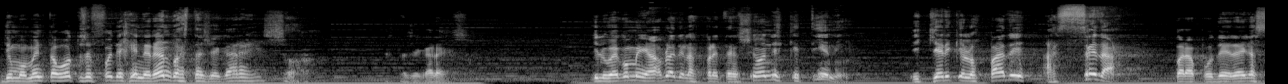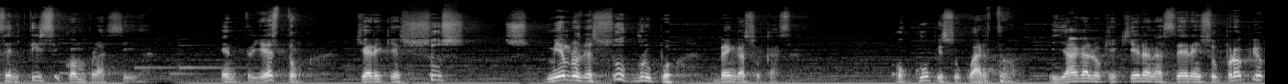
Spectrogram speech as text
de un momento a otro se fue degenerando hasta llegar a eso, hasta llegar a eso. Y luego me habla de las pretensiones que tiene y quiere que los padres acceda para poder ella sentirse complacida. Entre esto, quiere que sus miembros de su grupo vengan a su casa, ocupe su cuarto y haga lo que quieran hacer en su propio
